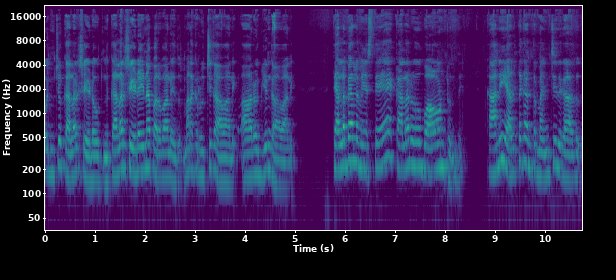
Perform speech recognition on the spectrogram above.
కొంచెం కలర్ షేడ్ అవుతుంది. కలర్ షేడ్ అయినా పర్వాలేదు. మనకు రుచి కావాలి. ఆరోగ్యం కావాలి. తెల్ల బెల్లం వేస్తే కలరు బాగుంటుంది. కానీ హెల్త్కి అంత మంచిది కాదు.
